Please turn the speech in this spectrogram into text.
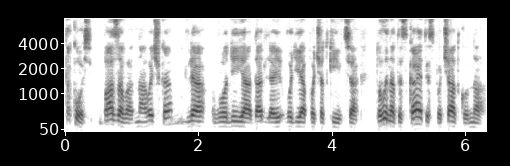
Так ось, базова навичка для водія, да, для водія-початківця, то ви натискаєте спочатку на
